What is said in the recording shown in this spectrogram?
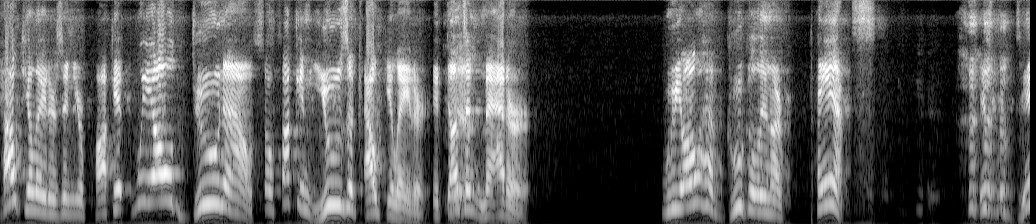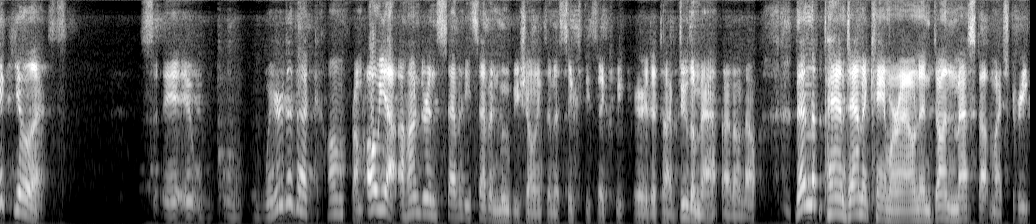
calculators in your pocket. We all do now. So fucking use a calculator. It doesn't Yeah. matter. We all have Google in our pants. It's ridiculous. It- it- where did that come from? Oh yeah, 177 movie showings in a 66 week period of time. Do the math. I don't know. Then the pandemic came around and done messed up my streak.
